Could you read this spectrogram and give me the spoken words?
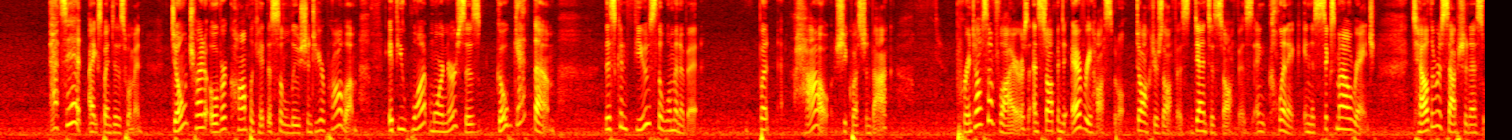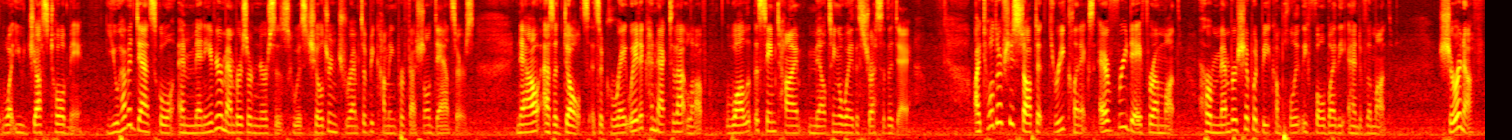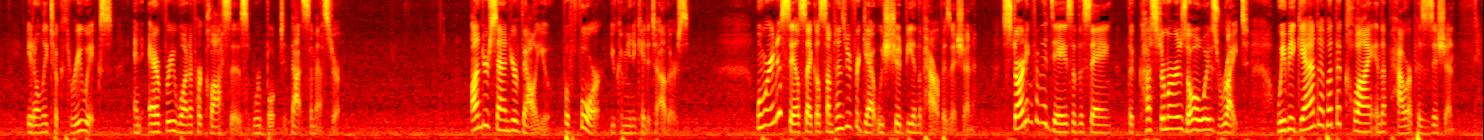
That's it, I explained to this woman. Don't try to overcomplicate the solution to your problem. If you want more nurses, Go get them. This confused the woman a bit. But how? she questioned back. Print off some flyers and stop into every hospital, doctor's office, dentist's office, and clinic in a six mile range. Tell the receptionist what you just told me. You have a dance school, and many of your members are nurses who, as children, dreamt of becoming professional dancers. Now, as adults, it's a great way to connect to that love while at the same time melting away the stress of the day. I told her if she stopped at three clinics every day for a month, her membership would be completely full by the end of the month. Sure enough, it only took three weeks, and every one of her classes were booked that semester. Understand your value before you communicate it to others. When we're in a sales cycle, sometimes we forget we should be in the power position. Starting from the days of the saying, the customer is always right, we began to put the client in the power position.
